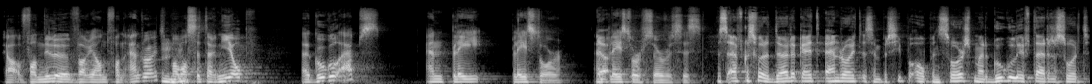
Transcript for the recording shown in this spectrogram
ja, vanille variant van Android. Mhm. Maar wat zit er niet op? Eh, Google Apps en Play, Play Store. En Ja. Play Store Services. Dus even voor de duidelijkheid, Android is in principe open source, maar Google heeft daar een soort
